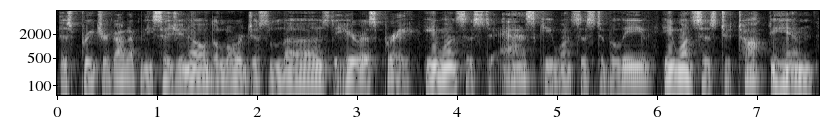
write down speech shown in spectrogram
This preacher got up and he says, You know, the Lord just loves to hear us pray. He wants us to ask, He wants us to believe, He wants us to talk to Him,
